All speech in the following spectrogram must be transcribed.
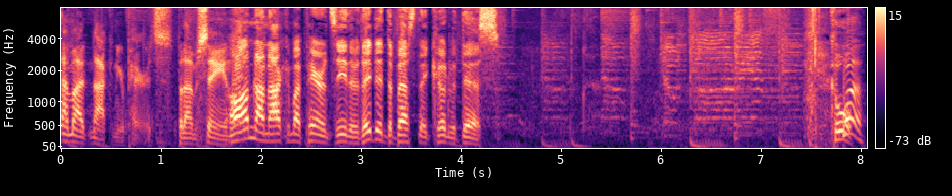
I'm not knocking your parents, but I'm saying Oh, I'm not knocking my parents either. They did the best they could with this. Cool. Whoa.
